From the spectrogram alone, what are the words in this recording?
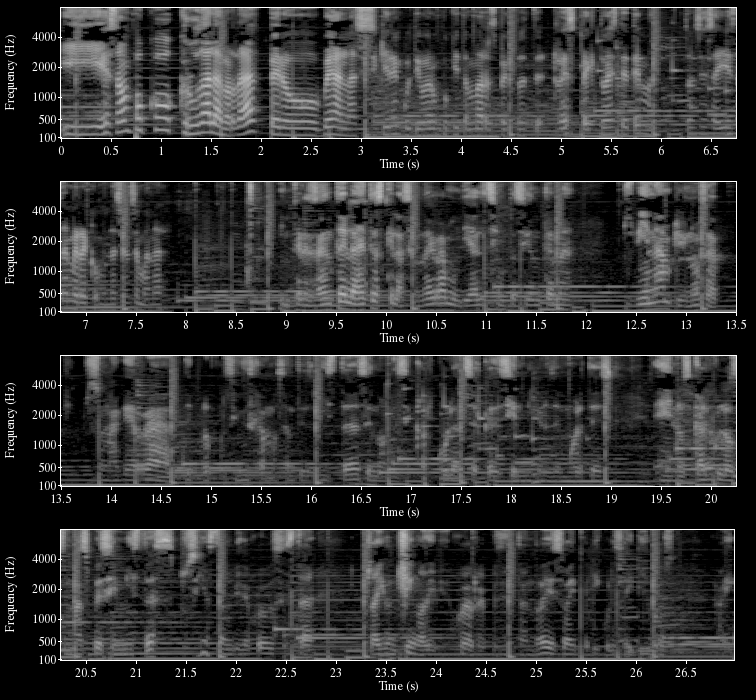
Y está un poco cruda, la verdad, pero véanla si se quieren cultivar un poquito más respecto a este, respecto a este tema. Entonces ahí está mi recomendación semanal. Interesante, la neta es que la Segunda Guerra Mundial siempre ha sido un tema pues, bien amplio, ¿no? O sea, es una guerra de proporciones jamás antes vistas, en donde se calculan cerca de 100 millones de muertes. En los cálculos más pesimistas, pues sí, en videojuegos está, pues hay un chingo de videojuegos representando eso, hay películas, hay libros, hay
